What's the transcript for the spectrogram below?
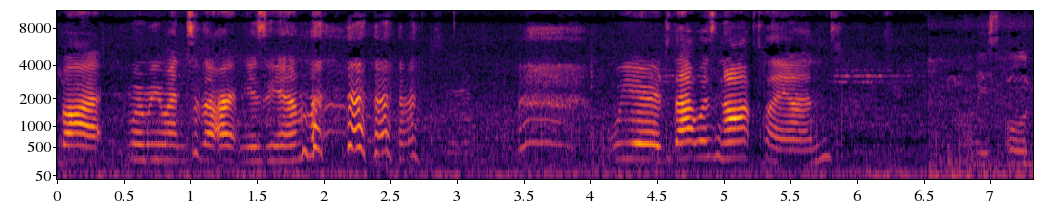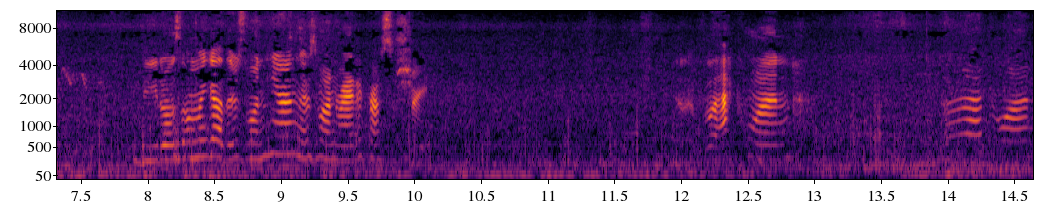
Bought when we went to the art museum. Weird, that was not planned. All these old beetles. Oh my god, there's one here and there's one right across the street. And a black one, a red one.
